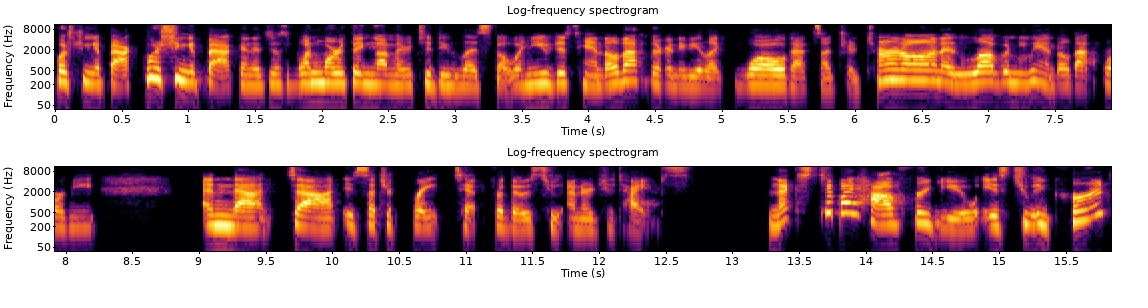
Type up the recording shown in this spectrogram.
pushing it back, pushing it back. And it's just one more thing on their to do list. But when you just handle that, they're going to be like, whoa, that's such a turn on. I love when you handle that for me. And that uh, is such a great tip for those two energy types. Next tip I have for you is to encourage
